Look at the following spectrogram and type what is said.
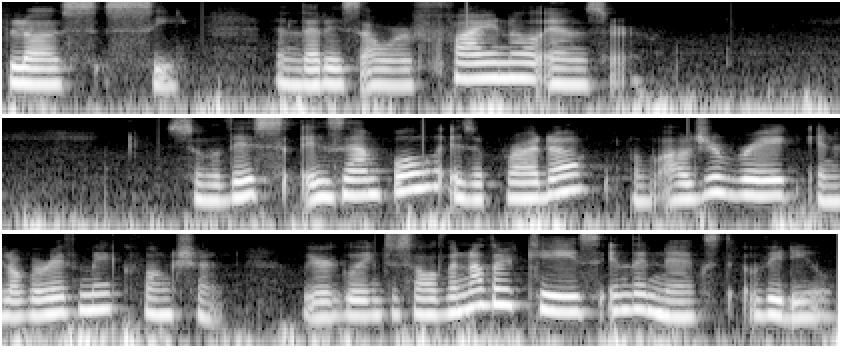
plus c. And that is our final answer. So this example is a product of algebraic and logarithmic function. We are going to solve another case in the next video.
